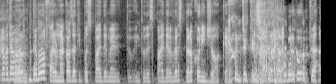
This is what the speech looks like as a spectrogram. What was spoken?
No, potrebbero, potrebbero fare una cosa tipo Spider-Man Into- Into the Spider-Verse, però con i Joker. Con tutti i È brutta.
